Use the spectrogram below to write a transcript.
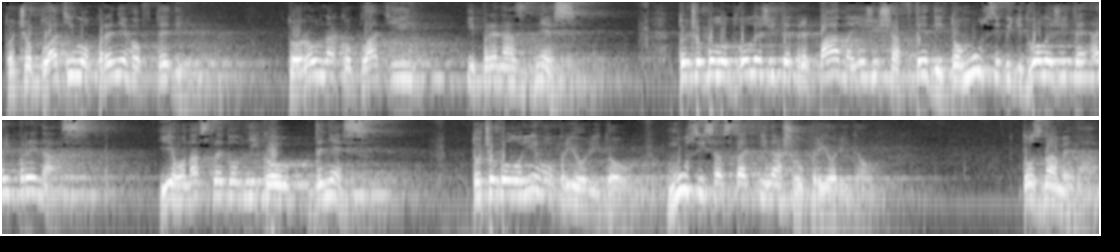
To, čo platilo pre neho vtedy, to rovnako platí i pre nás dnes. To, čo bolo dôležité pre pána Ježiša vtedy, to musí byť dôležité aj pre nás. jeho nasledovníkov dnes. To, čo bolo jeho prioritou, musí sa stať i našou prioritou. To znamená,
